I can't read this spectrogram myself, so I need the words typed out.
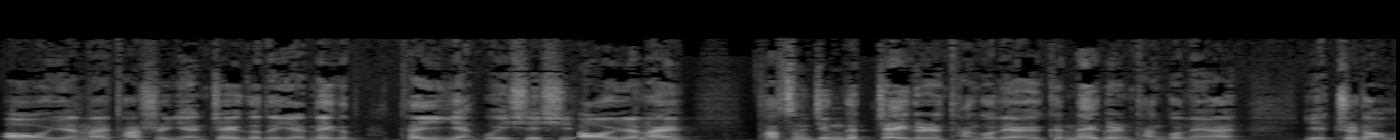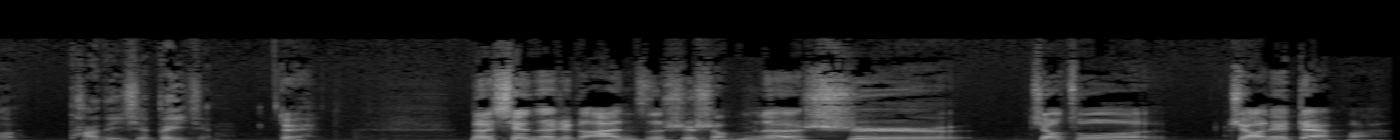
哦，原来他是演这个的，演那个的，他也演过一些戏。哦，原来他曾经跟这个人谈过恋爱，跟那个人谈过恋爱，也知道了他的一些背景。对，那现在这个案子是什么呢？是叫做 Johnny Depp 啊，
